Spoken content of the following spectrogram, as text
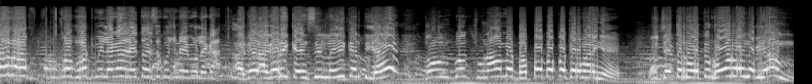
तब आपको वोट मिलेगा नहीं तो ऐसे कुछ नहीं बोलेगा। अगर अगर ये कैंसिल नहीं करती है तो उनको चुनाव में बप्पा बप्पा करवाएँगे। वो जैसे रोते रो रहे अभी हम।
